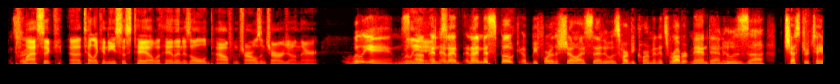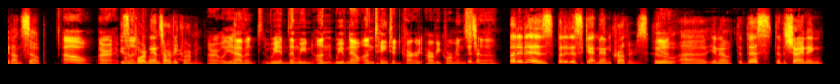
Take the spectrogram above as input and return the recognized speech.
That's right. classic uh, telekinesis tale with him and his old pal from Charles in Charge on there. Williams. Willie Um, and, and I and I misspoke before the show. I said it was Harvey Korman. It's Robert Mandan who is uh, Chester Tate on Soap. Oh, all right. He's Well, a then- poor man's Harvey Korman. All right. Well, you haven't. We have then we un, we have now untainted Car- Harvey Korman's. Right. Uh, But it is, but it is Scatman Crothers who, uh, you know, did this, did The Shining,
